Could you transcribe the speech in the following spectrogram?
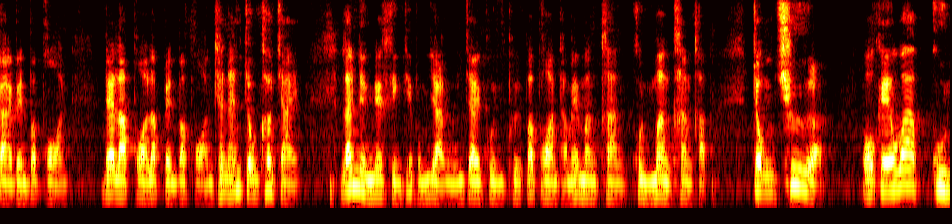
กลายเป็นพระพร ได้รับพรและเป็นพระพร ฉะนั้นจงเข้าใจ และหนึ่งในสิ่งที่ผมอยากหนุนใจคุณคือพระพรทำให้มั่งคั่ง คุณมั่งคั่งครับ จงเชื่อ โอเคว่าคุณ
